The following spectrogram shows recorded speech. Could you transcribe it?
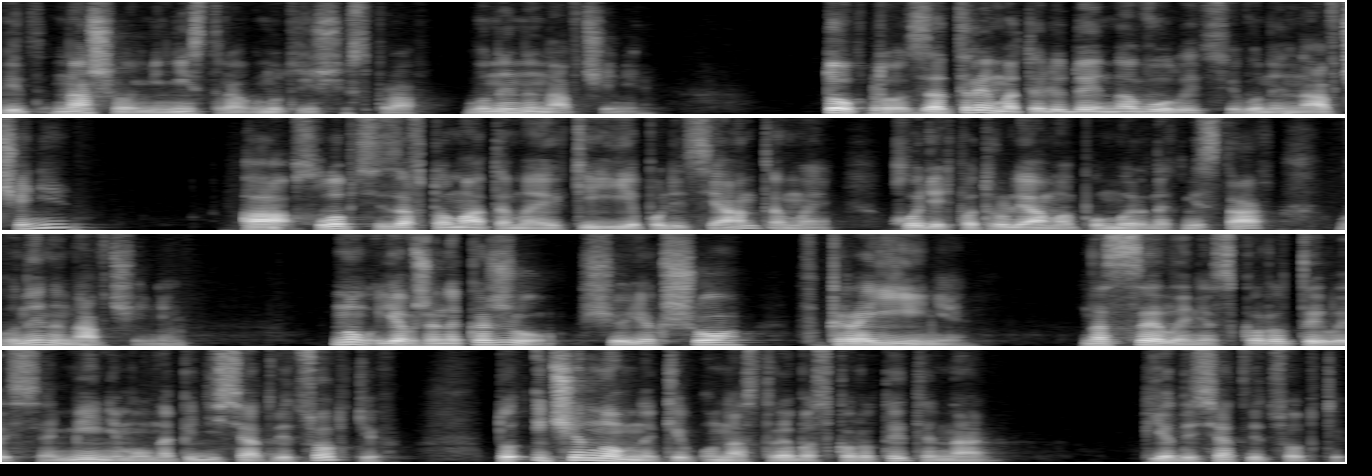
від нашого міністра внутрішніх справ. Вони не навчені. Тобто затримати людей на вулиці вони навчені, а хлопці з автоматами, які є поліціянтами, ходять патрулями по мирних містах, вони не навчені. Ну, я вже не кажу, що якщо в країні населення скоротилося мінімум на 50%, то і чиновників у нас треба скоротити на 50%.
